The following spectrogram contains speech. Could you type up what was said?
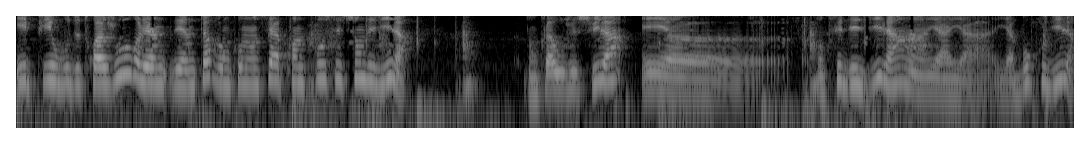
Et puis au bout de trois jours, les, hunters vont commencer à prendre possession des villes. Donc là où je suis là. Et euh, donc c'est des îles. Hein. Il, y a, beaucoup d'îles.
